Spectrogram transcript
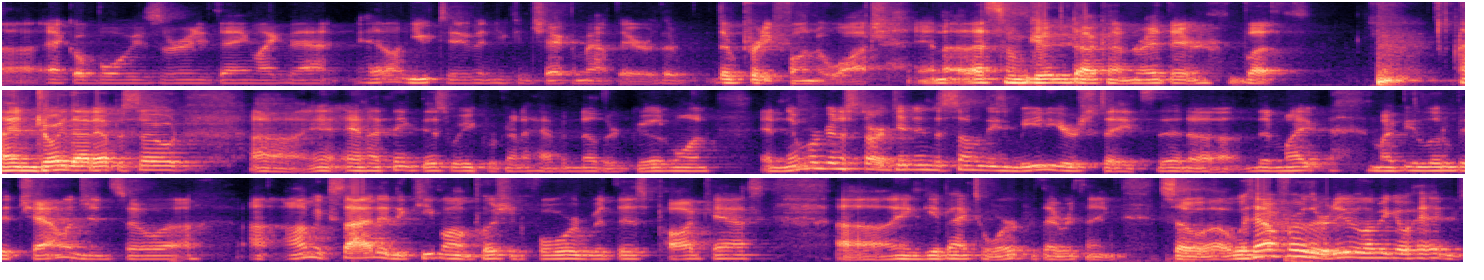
uh, Echo Boys or anything like that, head on YouTube and you can check them out there. They're they're pretty fun to watch, and uh, that's some good duck hunting right there. But I enjoyed that episode. Uh, and, and, I think this week we're going to have another good one, and then we're going to start getting into some of these meteor states that uh, that might might be a little bit challenging. So uh, I'm excited to keep on pushing forward with this podcast uh, and get back to work with everything. So, uh, without further ado, let me go ahead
